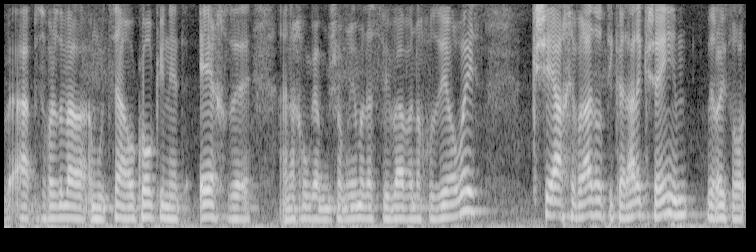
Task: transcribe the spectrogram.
בסופו של דבר המוצר או קורקינט, איך זה, אנחנו גם שומרים על הסביבה ואנחנו zero waste, כשהחברה הזאת תיקלע לקשיים, זה לא ישרוד.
